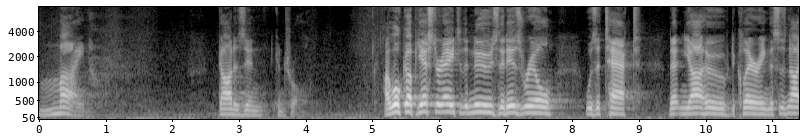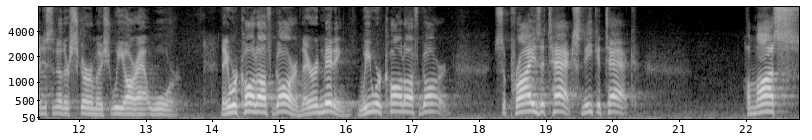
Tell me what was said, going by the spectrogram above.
Mine. God is in control. I woke up yesterday to the news that Israel was attacked. Netanyahu declaring, This is not just another skirmish, we are at war. They were caught off guard. They're admitting, we were caught off guard. Surprise attack, sneak attack. Hamas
